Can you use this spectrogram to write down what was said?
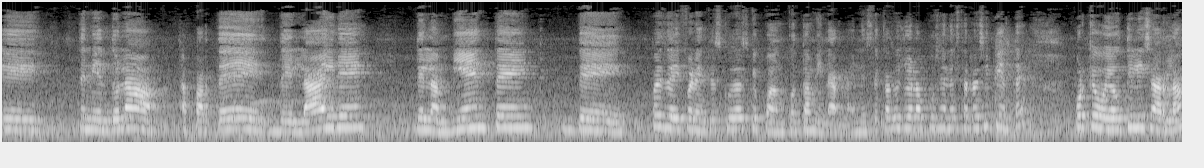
eh, teniendo la aparte del aire del ambiente de pues de diferentes cosas que puedan contaminarla. En este caso yo la puse en este recipiente porque voy a utilizarla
